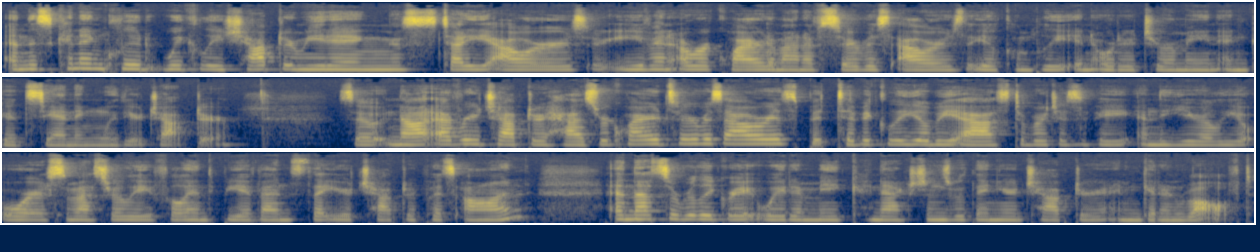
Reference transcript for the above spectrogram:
and this can include weekly chapter meetings, study hours, or even a required amount of service hours that you'll complete in order to remain in good standing with your chapter. So, not every chapter has required service hours, but typically you'll be asked to participate in the yearly or semesterly philanthropy events that your chapter puts on, and that's a really great way to make connections within your chapter and get involved.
